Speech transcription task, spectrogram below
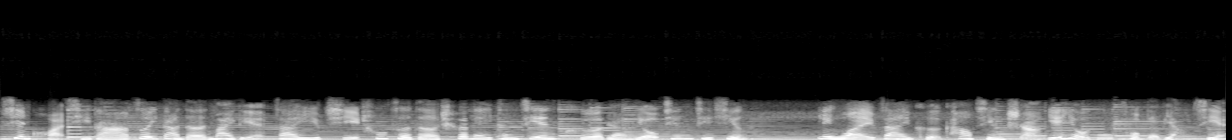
现款骐达最大的卖点在于其出色的车内空间和燃油经济性，另外在可靠性上也有不错的表现。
